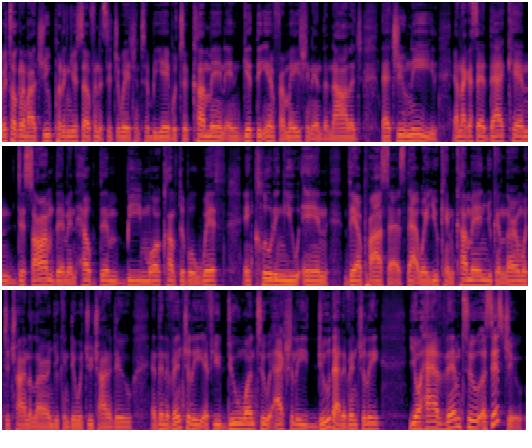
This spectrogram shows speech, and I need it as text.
We're talking about you putting yourself in a situation to be able to come in and get the information and the knowledge that you need. And like I said, that can disarm them and help them be more comfortable with including you in their process. That way you can come in, you can learn what you're trying to learn, you can do what you're trying to do. And then eventually, if you do want to actually do that eventually, you'll have them to assist you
